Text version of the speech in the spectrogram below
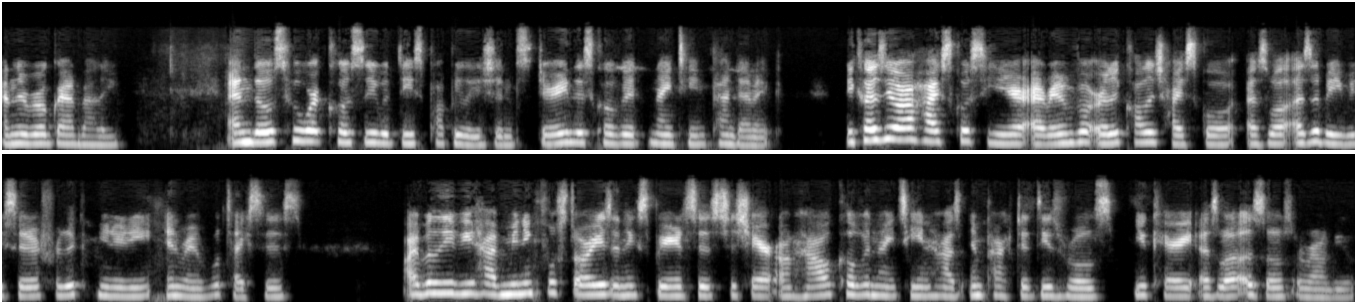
and the Rio Grande Valley, and those who work closely with these populations during this COVID 19 pandemic. Because you are a high school senior at Raymondville Early College High School, as well as a babysitter for the community in Raymondville, Texas, I believe you have meaningful stories and experiences to share on how COVID 19 has impacted these roles you carry as well as those around you.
